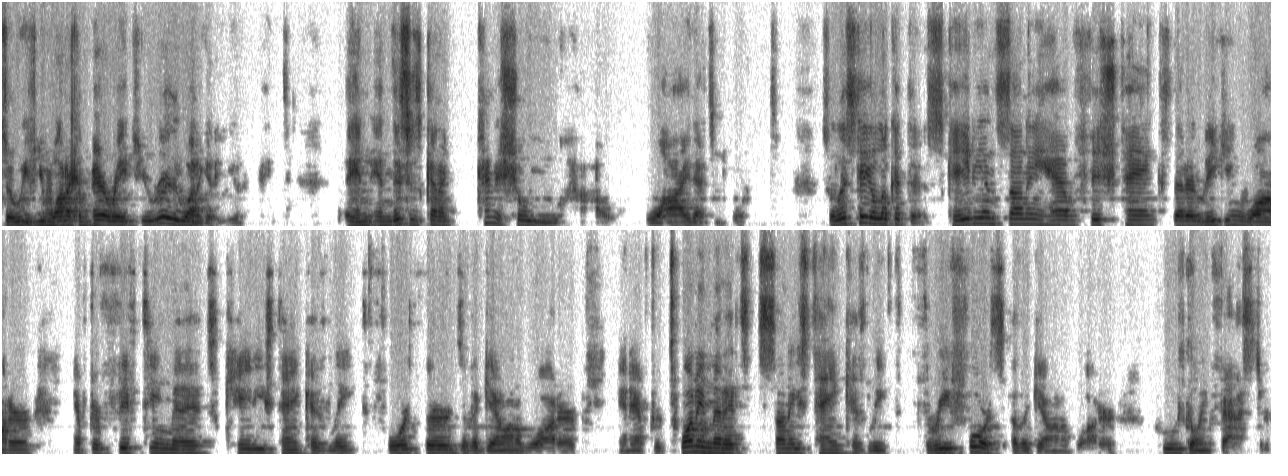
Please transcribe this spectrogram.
so if you want to compare rates, you really want to get a unit rate. And, and this is going to kind of show you how, why that's important. So let's take a look at this. Katie and Sunny have fish tanks that are leaking water after 15 minutes, Katie's tank has leaked four thirds of a gallon of water. And after 20 minutes, Sunny's tank has leaked three fourths of a gallon of water. Who's going faster?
